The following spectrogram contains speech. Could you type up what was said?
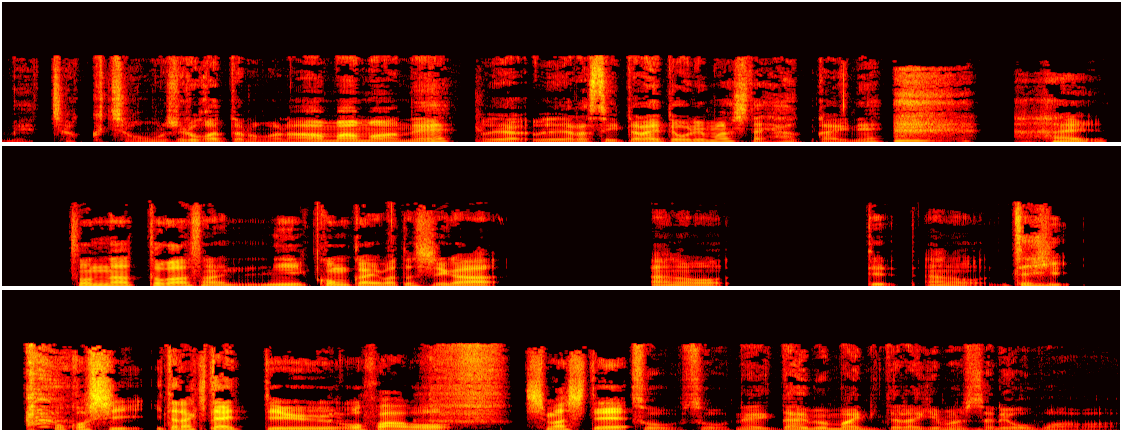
めちゃくちゃ面白かったのかなまあまあねや、やらせていただいておりました、100回ね。はい。そんな戸川さんに今回私が、あの、で、あの、ぜひお越しいただきたいっていうオファーをしまして、そうそうね。だいぶ前にいただきましたね、オファーは。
